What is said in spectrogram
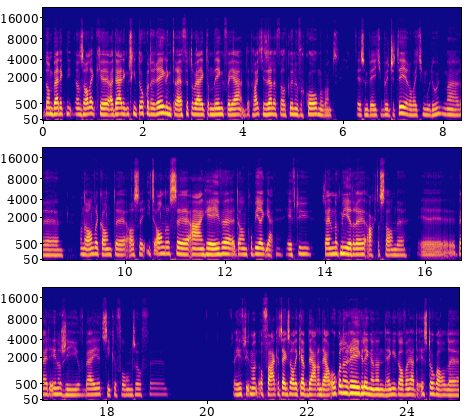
dan ben ik niet, dan zal ik uiteindelijk misschien toch wel een regeling treffen. Terwijl ik dan denk van ja, dat had je zelf wel kunnen voorkomen. Want het is een beetje budgetteren wat je moet doen. Maar aan de andere kant, als ze iets anders aangeven, dan probeer ik, ja, heeft u, zijn er nog meerdere achterstanden? Eh, bij de energie of bij het ziekenfonds. Of, uh, heeft iemand, of vaker zeggen ze al, ik heb daar en daar ook al een regeling. En dan denk ik al van, ja, er is toch al, uh,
